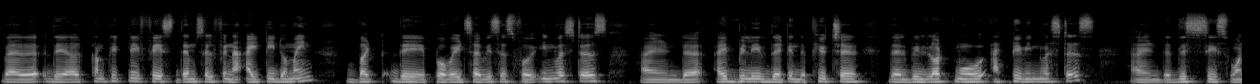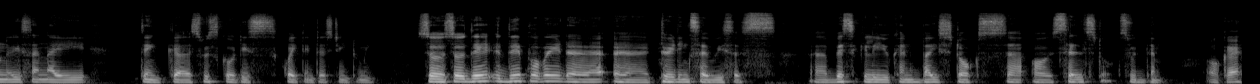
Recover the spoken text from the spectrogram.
where they are completely face themselves in an IT domain, but they provide services for investors. And uh, I believe that in the future, there will be a lot more active investors. And this is one reason I think uh, Swissquote is quite interesting to me. So, so they, they provide uh, uh, trading services. Uh, basically, you can buy stocks uh, or sell stocks with them. Okay.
